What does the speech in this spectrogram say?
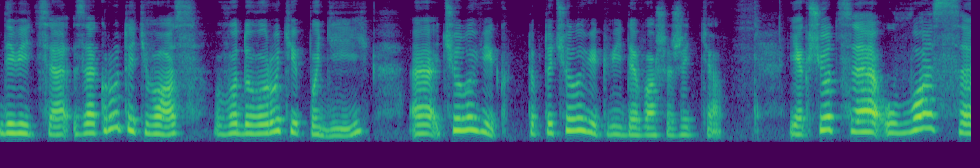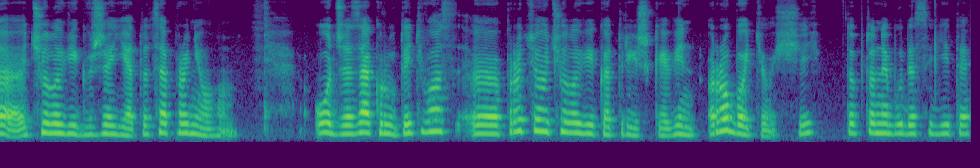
Дивіться, закрутить вас в водовороті подій е, чоловік, тобто чоловік війде в ваше життя. Якщо це у вас е, чоловік вже є, то це про нього. Отже, закрутить вас е, про цього чоловіка трішки. Він роботящий, тобто не буде сидіти.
